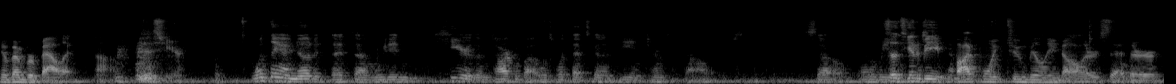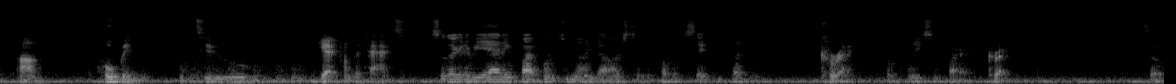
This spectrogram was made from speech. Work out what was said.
November ballot um, this year. One thing I noted that um, we didn't hear them talk about was what that's going to be in terms of dollars. So that'll be. So it's going to be number. five point two million dollars that they're um, hoping to get from the tax. So they're going to be adding five point two million dollars to the public safety budget Correct. For police and fire. Correct. So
